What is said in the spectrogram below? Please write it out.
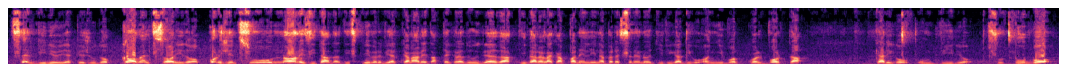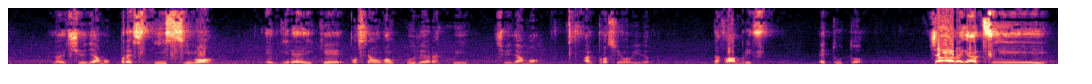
se il video vi è piaciuto come al solito pollice in su, non esitate ad iscrivervi al canale tante gratuite ad attivare la campanellina per essere notificati ogni qualvolta carico un video sul tubo, noi ci vediamo prestissimo e direi che possiamo concludere qui, ci vediamo al prossimo video. Da Fabris è tutto, ciao ragazzi!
